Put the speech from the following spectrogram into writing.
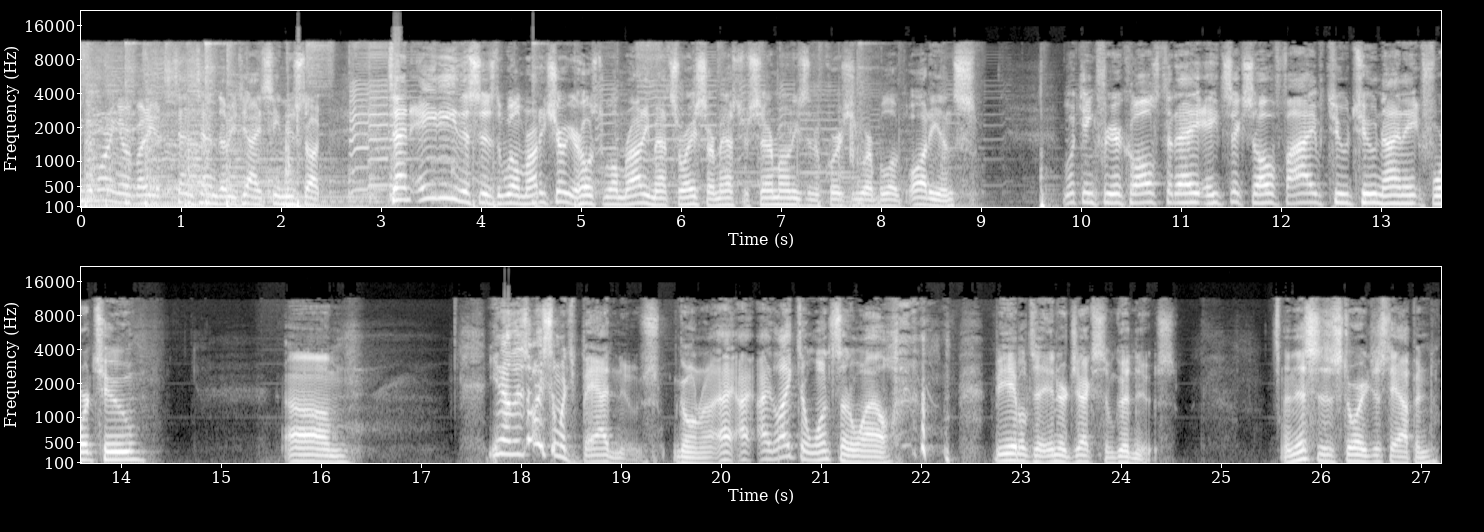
Morning, good morning, everybody. It's 1010 WTIC News Talk. 1080, this is the Will Marotti Show. Your host, Will Marotti, Matt Royce, our master of ceremonies, and of course, you, our beloved audience. Looking for your calls today, 860 522 9842. Um, you know, there's always so much bad news going around. I, I, I like to once in a while be able to interject some good news. And this is a story just happened.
